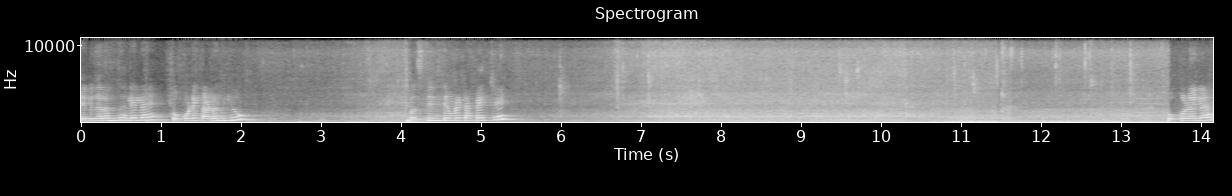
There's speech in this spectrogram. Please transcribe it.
तेल गरम झालेलं आहे. पकोडे काढून घेऊ. बसतील तेवढे टाकायचे. पोकळ्याला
